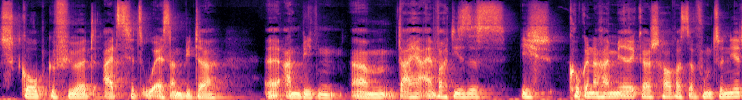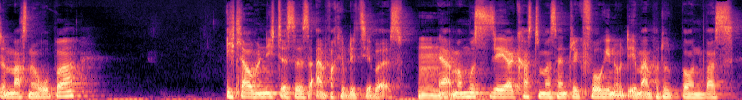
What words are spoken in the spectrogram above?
Scope geführt, als jetzt US-Anbieter äh, anbieten. Ähm, daher einfach dieses, ich gucke nach Amerika, schaue, was da funktioniert und mach's in Europa. Ich glaube nicht, dass das einfach replizierbar ist. Mhm. Ja, man muss sehr customer-centric vorgehen und eben ein Produkt bauen, was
